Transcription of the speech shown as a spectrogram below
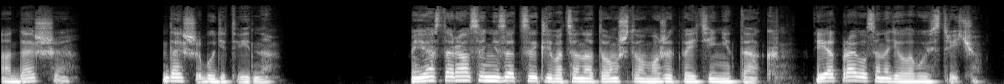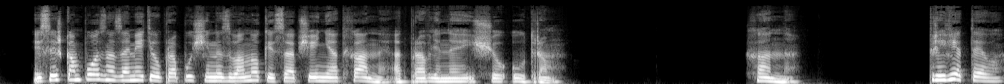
а дальше... Дальше будет видно. Я старался не зацикливаться на том, что может пойти не так, и отправился на деловую встречу. И слишком поздно заметил пропущенный звонок и сообщение от Ханны, отправленное еще утром. Ханна. «Привет, Тео.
